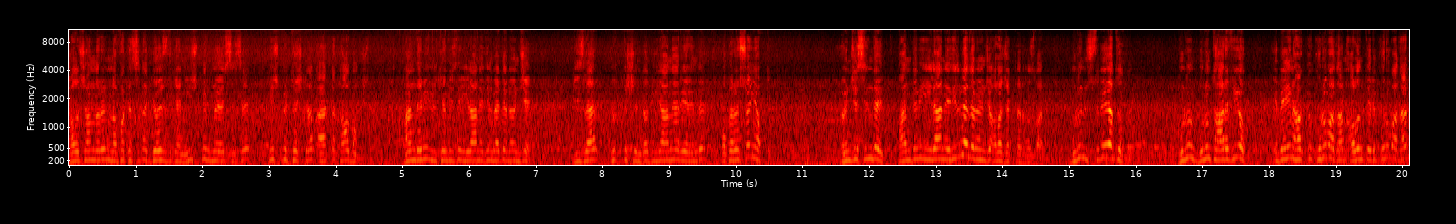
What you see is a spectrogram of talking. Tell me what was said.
Çalışanların nafakasına göz diken hiçbir müessese, hiçbir teşkilat ayakta kalmamıştır. Pandemi ülkemizde ilan edilmeden önce bizler yurt dışında dünyanın her yerinde operasyon yaptık. Öncesinde pandemi ilan edilmeden önce alacaklarımız var. Bunun üstüne yatıldı. Bunun bunun tarifi yok. Emeğin hakkı kurumadan, alın teri kurumadan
